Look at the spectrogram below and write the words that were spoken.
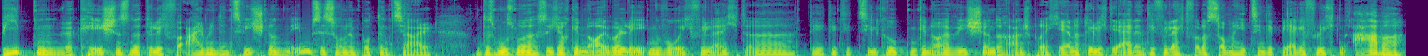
bieten Vacations natürlich vor allem in den Zwischen- und Nebensaisonen Potenzial. Und das muss man sich auch genau überlegen, wo ich vielleicht äh, die, die, die Zielgruppen genau erwische und auch anspreche. Ja, natürlich die einen, die vielleicht vor der Sommerhitze in die Berge flüchten, aber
